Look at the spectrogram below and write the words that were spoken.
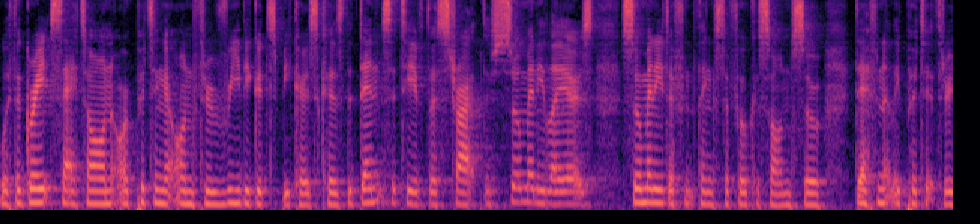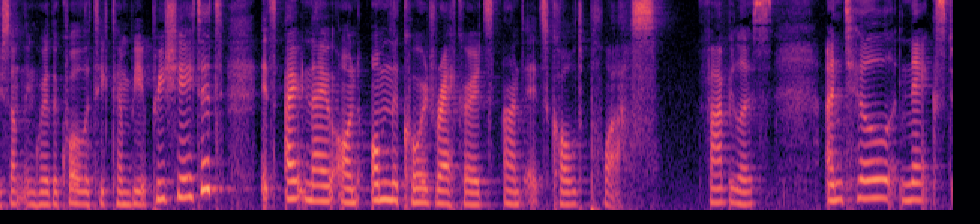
with a great set on or putting it on through really good speakers because the density of this track, there's so many layers, so many different things to focus on. So definitely put it through something where the quality can be appreciated. It's out now on Omnichord Records and it's called Plas. Fabulous. Until next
